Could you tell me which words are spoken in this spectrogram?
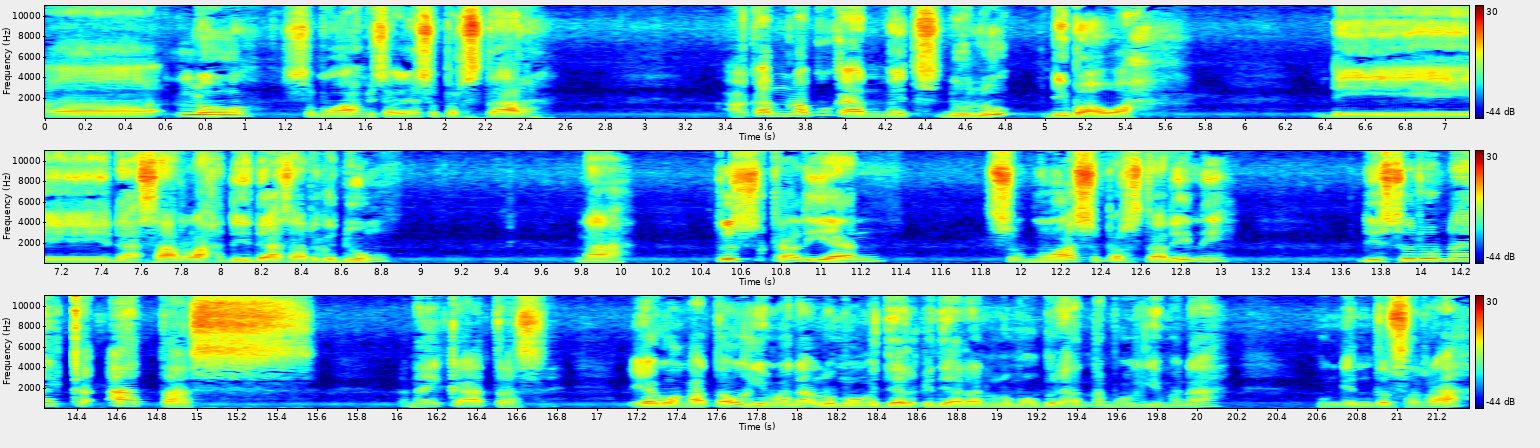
uh, lo semua misalnya superstar akan melakukan match dulu di bawah di dasar lah di dasar gedung. Nah, terus kalian semua superstar ini disuruh naik ke atas, naik ke atas. Ya gua nggak tahu gimana lu mau ngejar-kejaran, lu mau berantem mau gimana mungkin terserah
